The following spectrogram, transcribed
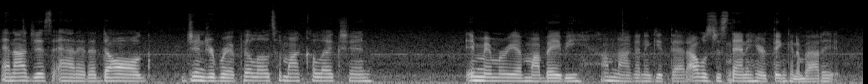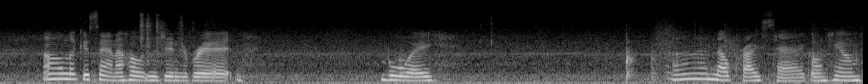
and I just added a dog gingerbread pillow to my collection in memory of my baby. I'm not gonna get that. I was just standing here thinking about it. Oh, look at Santa holding the gingerbread boy. Uh, no price tag on him.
